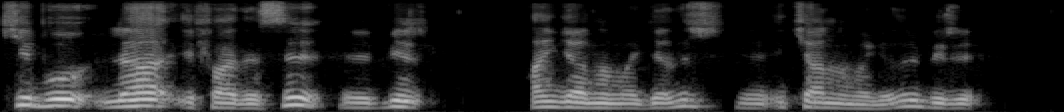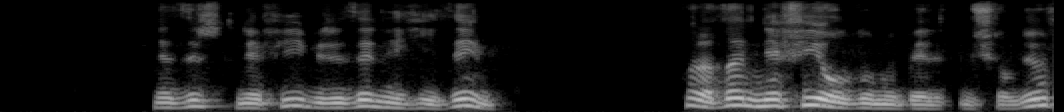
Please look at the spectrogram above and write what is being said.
Ki bu la ifadesi e, bir hangi anlama gelir? E, iki anlama gelir. Biri nedir? Nefi, biri de nehi değil mi? Burada nefi olduğunu belirtmiş oluyor.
